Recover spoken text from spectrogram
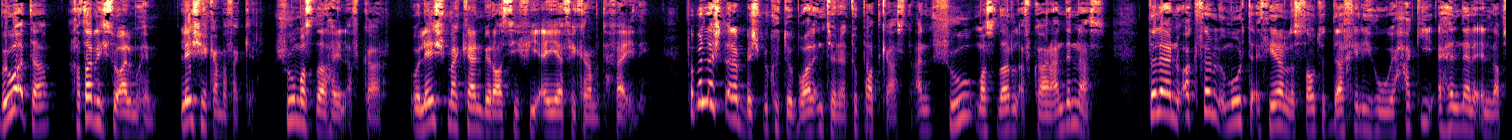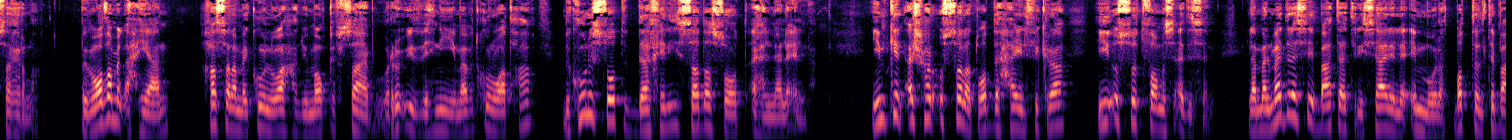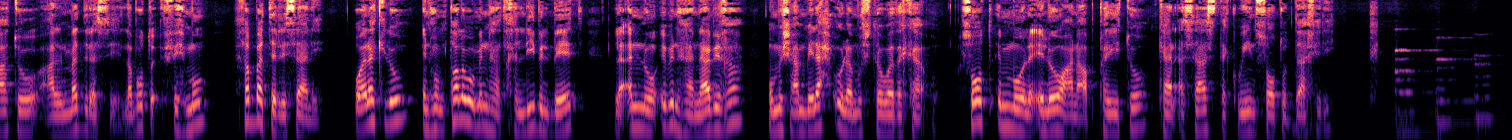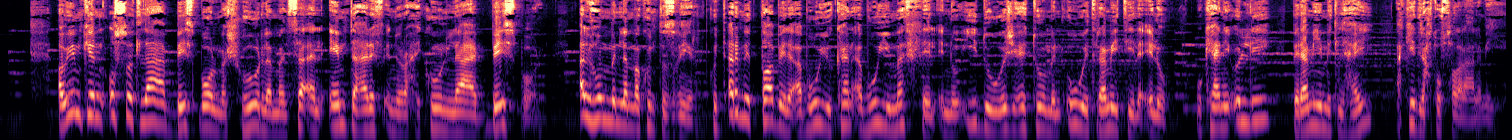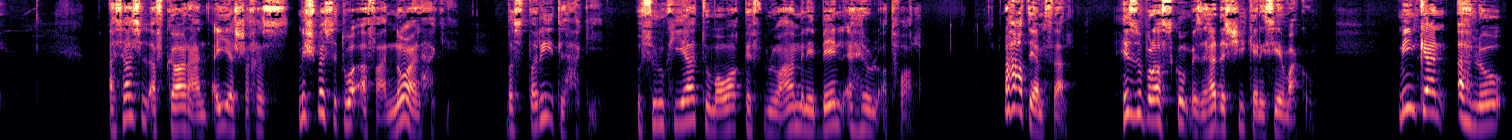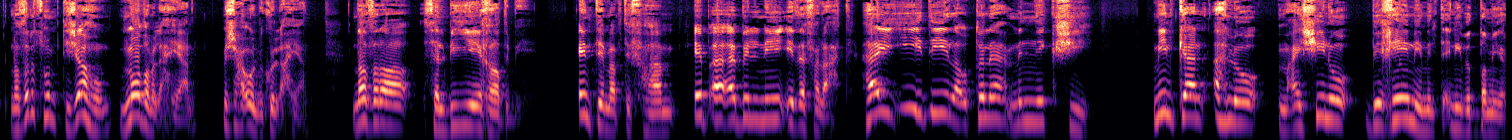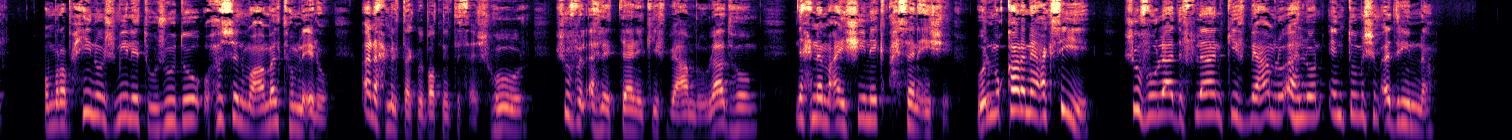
بوقتها خطر لي سؤال مهم ليش هيك عم بفكر؟ شو مصدر هاي الأفكار؟ وليش ما كان براسي في أي فكرة متفائلة؟ فبلشت أنبش بكتب وعلى الإنترنت وبودكاست عن شو مصدر الأفكار عند الناس. طلع انه أكثر الأمور تاثيرا للصوت الداخلي هو حكي أهلنا لنا بصغرنا. بمعظم الأحيان خاصة لما يكون الواحد بموقف صعب والرؤية الذهنية ما بتكون واضحة بيكون الصوت الداخلي صدى صوت أهلنا لإلنا. يمكن أشهر قصة لتوضح هاي الفكرة هي قصة توماس أديسون. لما المدرسة بعتت رسالة لأمه لتبطل تبعته على المدرسة لبطء فهمه خبت الرسالة وقالت له إنهم طلبوا منها تخليه بالبيت لأنه ابنها نابغة ومش عم بيلحقوا لمستوى ذكائه. صوت أمه لإله عن عبقريته كان أساس تكوين صوته الداخلي. أو يمكن قصة لاعب بيسبول مشهور لما انسأل إمتى عرف إنه رح يكون لاعب بيسبول؟ قالهم من لما كنت صغير. كنت أرمي الطابة لأبوي وكان أبوي يمثل إنه إيده وجعته من قوة رميتي لإله وكان يقول لي برمية مثل هي أكيد رح توصل العالمية أساس الأفكار عند أي شخص مش بس توقف عن نوع الحكي بس طريقة الحكي وسلوكيات ومواقف بالمعاملة بين الأهل والأطفال. رح أعطي أمثال. هزوا براسكم إذا هذا الشيء كان يصير معكم. مين كان أهله نظرتهم تجاههم بمعظم الأحيان؟ مش رح أقول بكل الأحيان. نظرة سلبية غاضبة. أنت ما بتفهم. ابقى قابلني إذا فلحت. هاي إيدي لو طلع منك شي مين كان أهله معيشينه بغيمة من تأنيب الضمير؟ ومربحينه جميلة وجوده وحسن معاملتهم لإله. أنا حملتك ببطني تسع شهور. شوف الأهل التاني كيف بيعاملوا أولادهم. نحن معيشينك أحسن عيشة. والمقارنة عكسية. شوفوا أولاد فلان كيف بيعاملوا أهلهم. أنتم مش مقدريننا.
